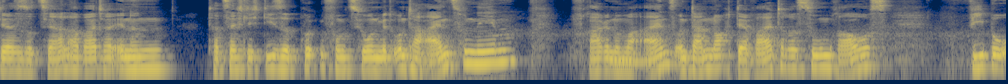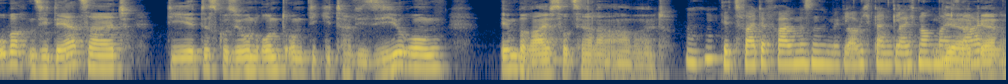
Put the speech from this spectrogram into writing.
der SozialarbeiterInnen, tatsächlich diese Brückenfunktion mitunter einzunehmen? Frage Nummer eins. Und dann noch der weitere Zoom raus. Wie beobachten Sie derzeit die Diskussion rund um Digitalisierung im Bereich sozialer Arbeit? Mhm. Die zweite Frage müssen Sie mir, glaube ich, dann gleich nochmal ja, sagen. Ja, gerne.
